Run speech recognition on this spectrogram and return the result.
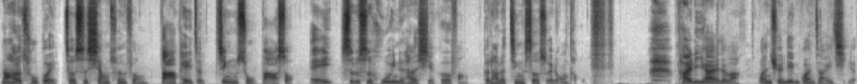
然后他的橱柜则是乡村风，搭配着金属把手，哎，是不是呼应了他的写歌房跟他的金色水龙头？太厉害了，对吧？完全连贯在一起了。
